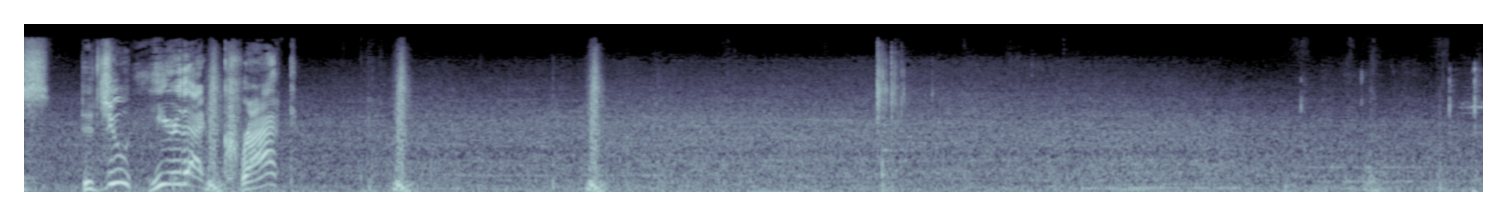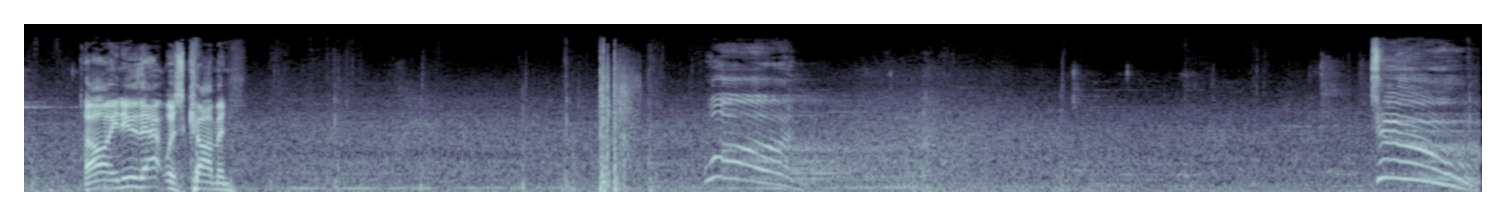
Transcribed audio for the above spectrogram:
breaker. There it is. Did you hear that crack? Oh, he knew that was coming. One. Two.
